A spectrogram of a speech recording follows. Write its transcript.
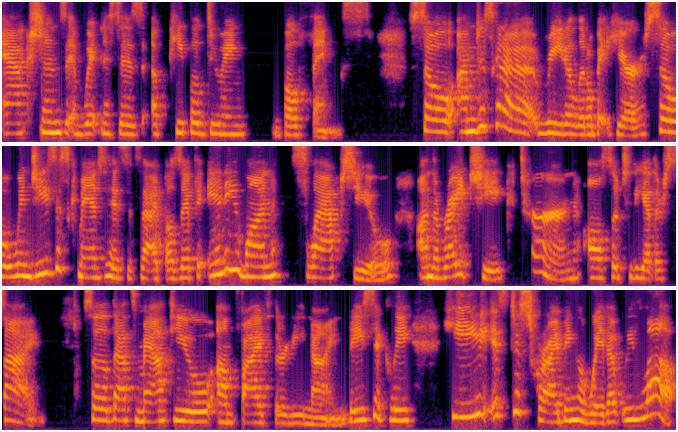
actions, and witnesses of people doing both things. So I'm just going to read a little bit here. So when Jesus commanded his disciples, if anyone slaps you on the right cheek, turn also to the other side. So that's Matthew um, 5:39. Basically, he is describing a way that we love.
